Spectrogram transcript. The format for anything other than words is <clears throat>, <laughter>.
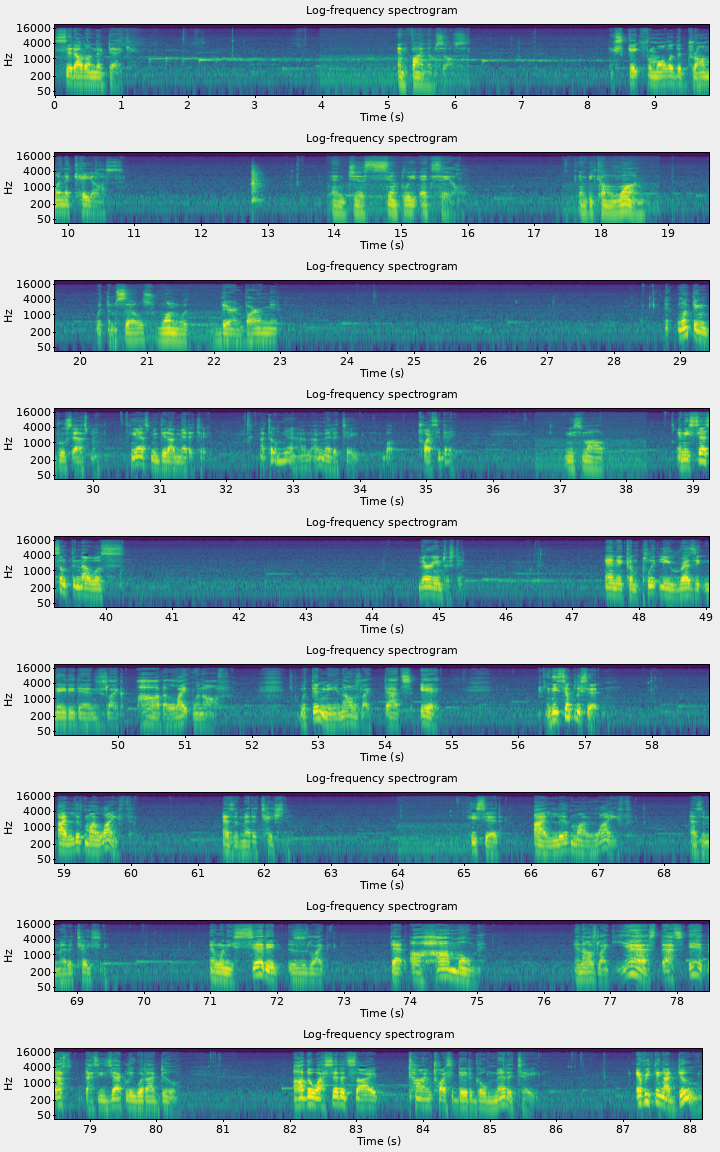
sit out on their deck, and find themselves. Escape from all of the drama and the chaos. And just simply exhale and become one with themselves, one with their environment, one thing Bruce asked me, he asked me, did I meditate? I told him, yeah, I, I meditate about twice a day. And he smiled. And he said something that was very interesting. And it completely resonated and it's like, ah, the light went off within me. And I was like, that's it. And he simply said, I live my life as a meditation. He said, I live my life as a meditation. And when he said it, it was like that aha moment. And I was like, yes, that's it. That's that's exactly what I do. Although I set aside time twice a day to go meditate, everything I do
